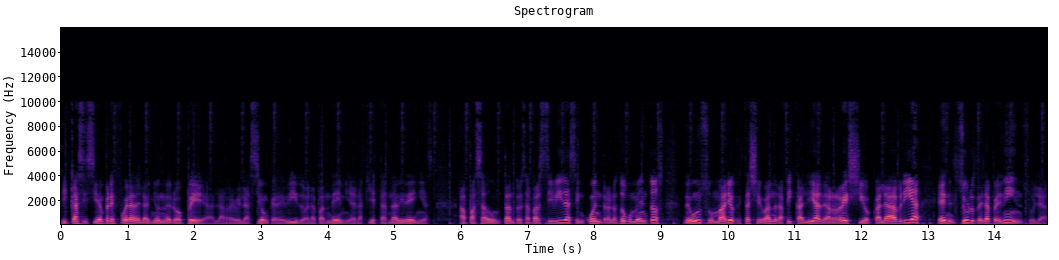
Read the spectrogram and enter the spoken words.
y casi siempre fuera de la Unión Europea. La revelación que debido a la pandemia a las fiestas navideñas ha pasado un tanto desapercibida se encuentran los documentos de un sumario que está llevando la Fiscalía de Reggio Calabria en el sur de la península.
